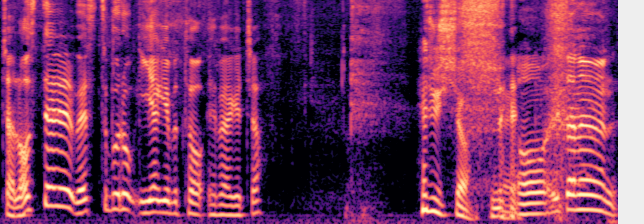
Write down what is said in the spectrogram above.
자, 러셀 웨스트브룩 이야기부터 해봐야겠죠? 해주시죠. 네. 어, 일단은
